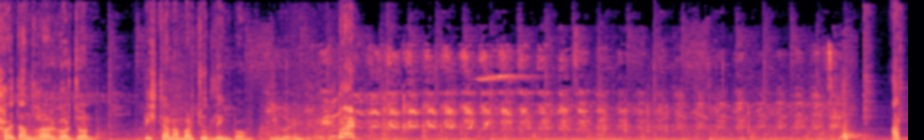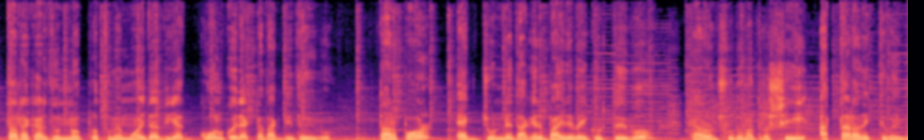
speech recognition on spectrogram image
শয়তান ধরার গর্জন পৃষ্ঠা নাম্বার চুদলিং পং আত্মা ডাকার জন্য প্রথমে ময়দা দিয়া গোল করে একটা দাগ দিতে হইব। তারপর একজনডে দাগের বাইরে বাই করতে হইব কারণ শুধুমাত্র সেই আত্মাটা দেখতে পাইব।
